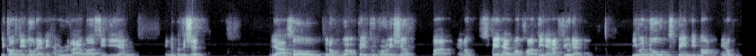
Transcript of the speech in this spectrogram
because they know that they have a reliable CDM in the position. Yeah, so you know, well played to Croatia, but you know, Spain has more quality, and I feel that even though Spain did not, you know,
